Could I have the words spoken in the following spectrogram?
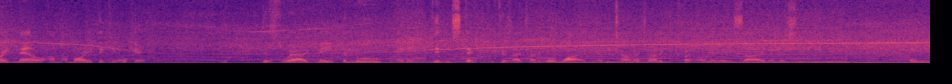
right now I'm, I'm already thinking, okay, this is where I made the move and it didn't stick because I try to go wide. Every time I try to cut on the inside on the CPU, things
